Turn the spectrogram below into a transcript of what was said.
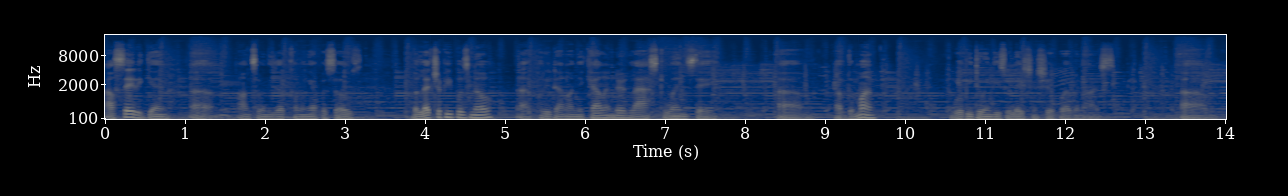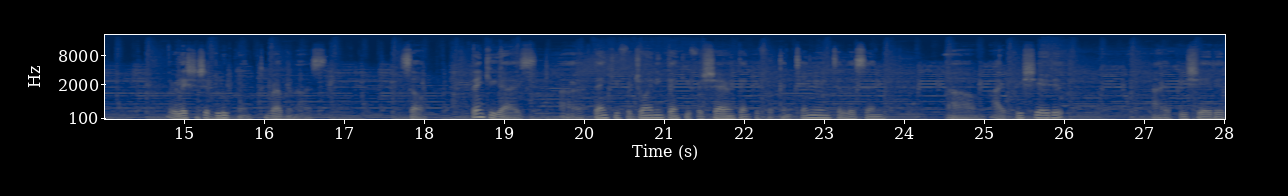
I'll say it again uh, on some of these upcoming episodes. But let your peoples know. Uh, put it down on your calendar. Last Wednesday um, of the month, we'll be doing these relationship webinars, um, the relationship blueprint webinars. So, thank you guys. Uh, thank you for joining. Thank you for sharing. Thank you for continuing to listen. Um, I appreciate it. I appreciate it.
